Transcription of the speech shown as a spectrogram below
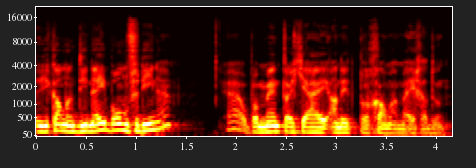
je kan een dinerbon verdienen... Ja, op het moment dat jij aan dit programma mee gaat doen.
